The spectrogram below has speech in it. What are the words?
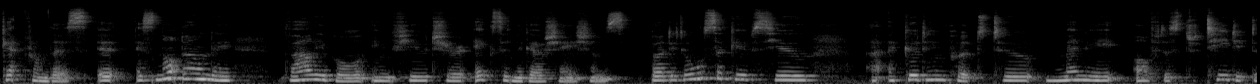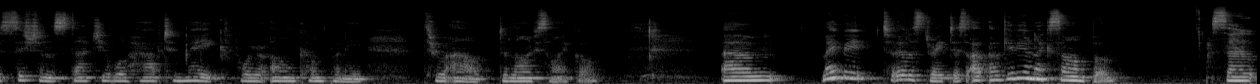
get from this is not only valuable in future exit negotiations, but it also gives you a good input to many of the strategic decisions that you will have to make for your own company throughout the life cycle. Um, maybe to illustrate this, I'll, I'll, give you an example. So,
